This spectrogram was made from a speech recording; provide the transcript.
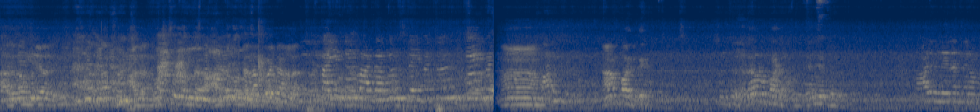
அதெல்லாம் முடியாது நான் நிரந்தரம்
